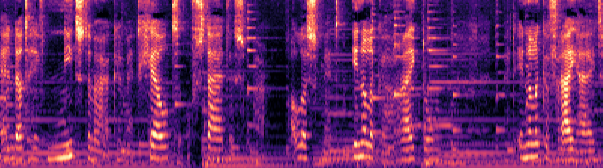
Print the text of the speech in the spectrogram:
En dat heeft niets te maken met geld of status, maar alles met innerlijke rijkdom, met innerlijke vrijheid,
